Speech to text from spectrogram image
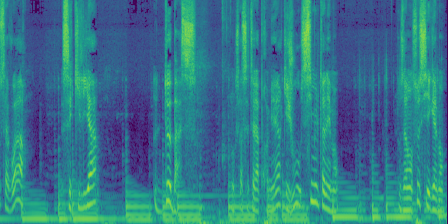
Savoir, c'est qu'il y a deux basses. Donc ça, c'était la première qui joue simultanément. Nous avons ceci également.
